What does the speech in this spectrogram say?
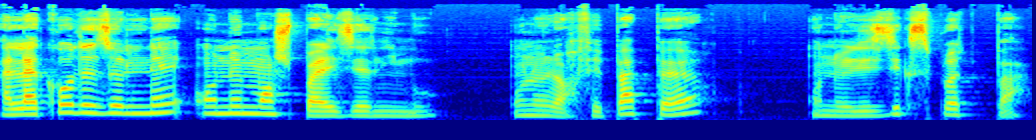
À la cour des Aulnay, on ne mange pas les animaux, on ne leur fait pas peur, on ne les exploite pas,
